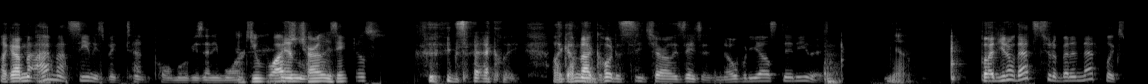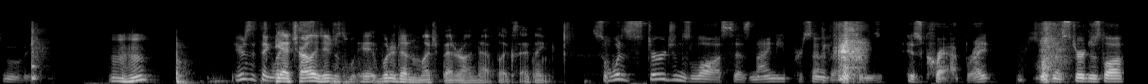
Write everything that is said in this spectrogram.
Like I'm not, I'm not seeing these big tent pole movies anymore. Did you watch And- Charlie's Angels? exactly. Like I'm not going to see Charlie's Angels. Nobody else did either. Yeah. But you know that should have been a Netflix movie. Mm-hmm. Here's the thing. Yeah, Charlie's Angels. It would have done much better on Netflix, I think. So what is Sturgeon's law says 90% of everything is, is crap, right? Isn't that Sturgeon's law?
